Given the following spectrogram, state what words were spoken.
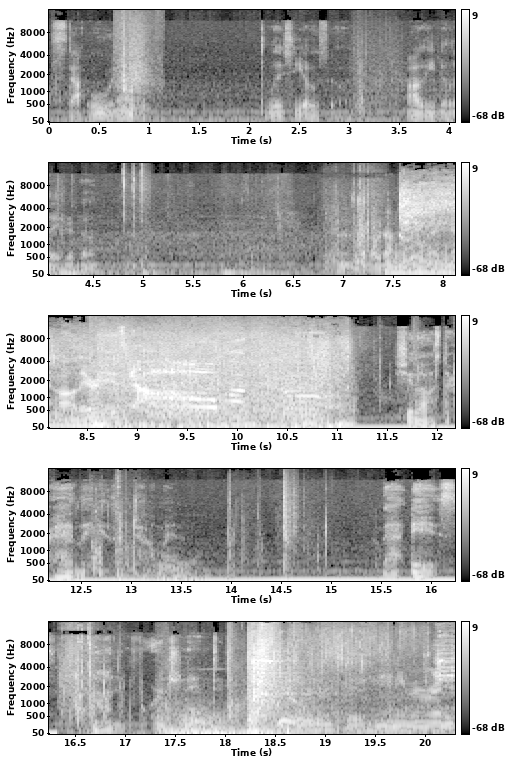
stop. Ooh. Delicioso. I'll eat it later, though. Right. Oh, there it is. Oh, my God. She lost her head, ladies and gentlemen. That is unfortunate. This ready.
